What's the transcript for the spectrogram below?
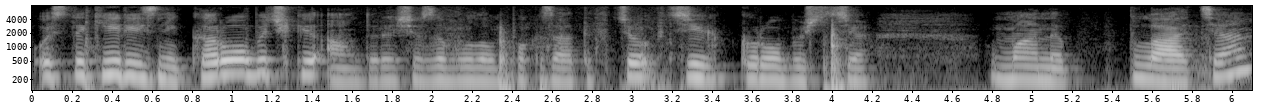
ось такі різні коробочки. А, до речі, забула вам показати. В, цьо, в цій коробочці у мене плаття.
